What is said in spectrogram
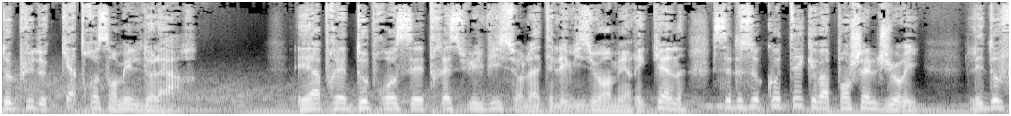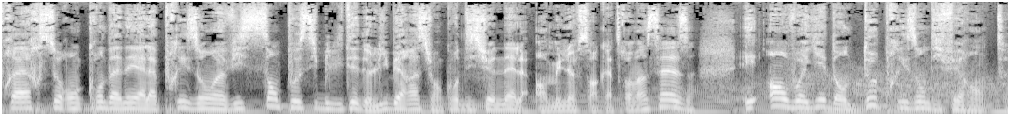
de plus de 400 000 dollars. Et après deux procès très suivis sur la télévision américaine, c'est de ce côté que va pencher le jury. Les deux frères seront condamnés à la prison à vie sans possibilité de libération conditionnelle en 1996 et envoyés dans deux prisons différentes.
